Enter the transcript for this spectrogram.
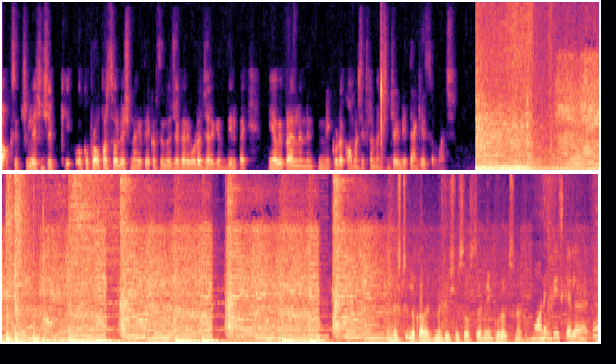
టాక్సిక్ రిలేషన్షిప్కి ఒక ప్రాపర్ సొల్యూషన్ అయితే ఇక్కడ సింధుజ గారు ఇవ్వడం జరిగింది. దీనిపై మీ అభిప్రాయాలన్నింటినీ కూడా కామెంట్ సెక్షన్ మెన్షన్ చేయండి. థ్యాంక్ యూ సో మచ్ ఇండస్ట్రీలో కమిట్మెంట్ ఇష్యూస్ వస్తే నీకు కూడా వచ్చినట్టు. మార్నింగ్ తీసుకెళ్ళాడంటే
